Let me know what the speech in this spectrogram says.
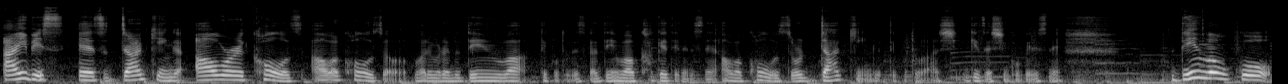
Ibis is ducking our calls our calls は我々の電話ってことですが電話をかけてるんですね。Our calls or ducking ってことは現在進行形ですね。電話をこ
